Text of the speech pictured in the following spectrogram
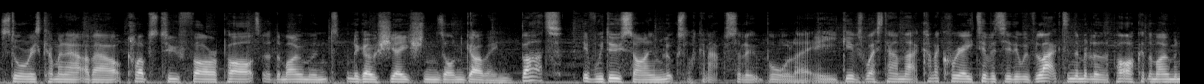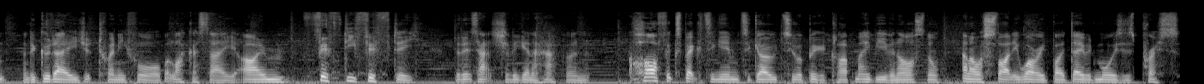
Stories coming out about clubs too far apart at the moment, negotiations ongoing. But if we do sign him, looks like an absolute baller. He gives West Ham that kind of creativity that we've lacked in the middle of the park at the moment and a good age at 24. But like I say, I'm 50 50 that it's actually going to happen half expecting him to go to a bigger club, maybe even Arsenal. And I was slightly worried by David Moyes' press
